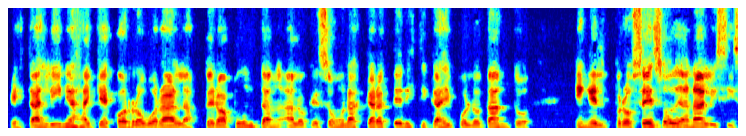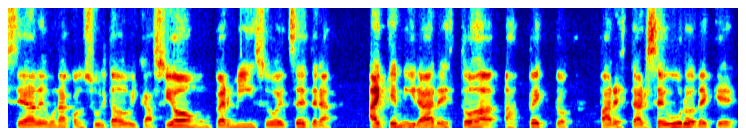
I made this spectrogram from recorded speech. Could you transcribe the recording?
Estas líneas hay que corroborarlas, pero apuntan a lo que son unas características y por lo tanto en el proceso de análisis, sea de una consulta de ubicación, un permiso, etcétera, hay que mirar estos aspectos para estar seguro de que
